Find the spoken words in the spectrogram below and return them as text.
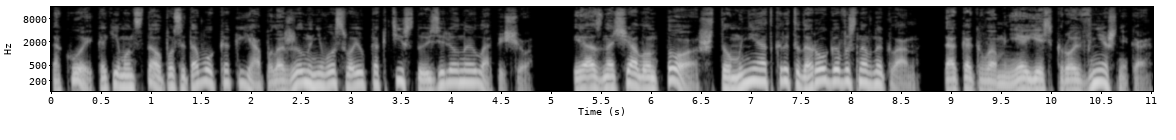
такой, каким он стал после того, как я положил на него свою когтистую зеленую лапищу. И означал он то, что мне открыта дорога в основной клан, так как во мне есть кровь внешника.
